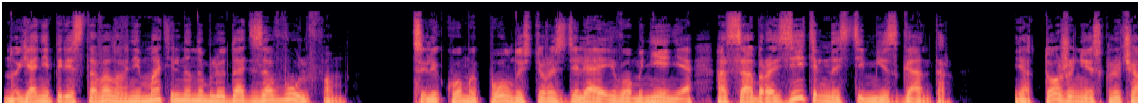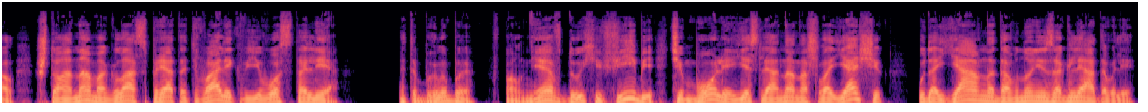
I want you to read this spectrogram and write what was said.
но я не переставал внимательно наблюдать за Вульфом целиком и полностью разделяя его мнение о сообразительности мисс Гантер, я тоже не исключал, что она могла спрятать валик в его столе. Это было бы вполне в духе Фиби, тем более, если она нашла ящик, куда явно давно не заглядывали.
